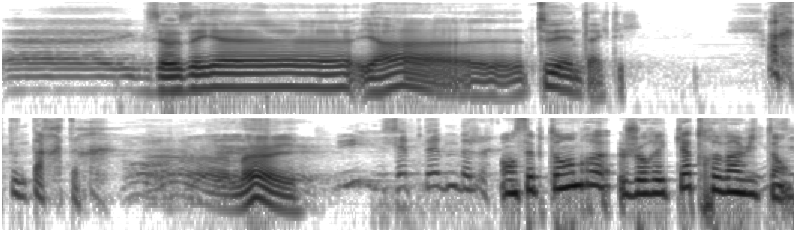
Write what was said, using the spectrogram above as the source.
Uh, ik zou zeggen, ja, 82. 88. Ah. En septembre, j'aurai 88 ans.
